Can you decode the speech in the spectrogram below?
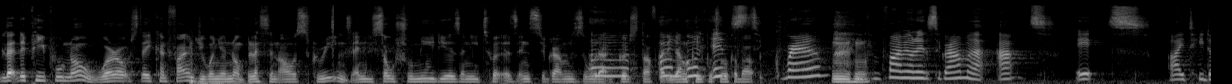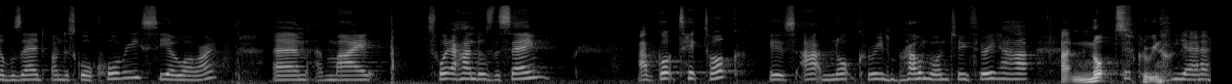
let the people know where else they can find you when you're not blessing our screens. Any social medias, any Twitters, Instagrams, all that good stuff that I'm young people talk about. Mm-hmm. Instagram. You can find me on Instagram at, at it's it double z underscore Cori c o r i. Um, my Twitter handle's the same. I've got TikTok. It's at not Corinna Brown one two three. haha. At not Corinna. yeah,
